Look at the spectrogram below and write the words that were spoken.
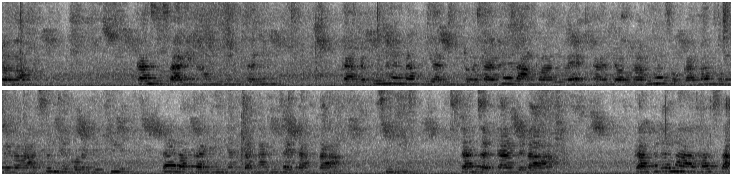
ยอมรับการศึกษาในครั้งนี้จะเน้นการกระตุ้นให้นักเรียน โดยการให้รางวัลและการยอมรับเมื่อส่งการบ้านตรงเวลา ซึ่งเป็นกลยุทธ์ที่ได้รับการยืนยันจากงานวิจัยต่างๆ 4. การจัดการเวลา การพัฒนาทักษะ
